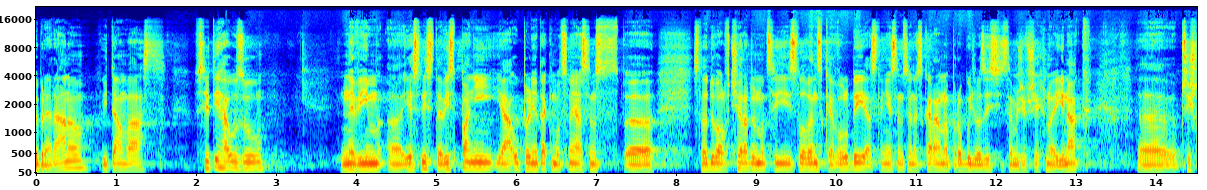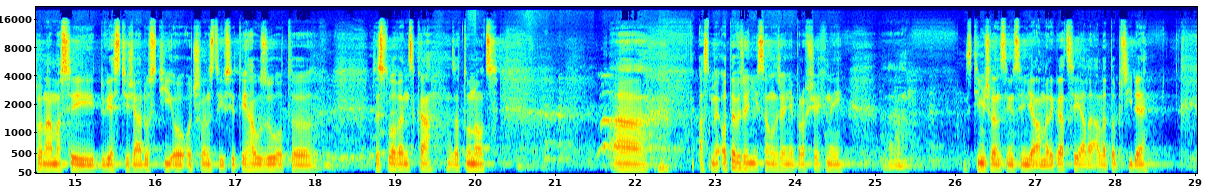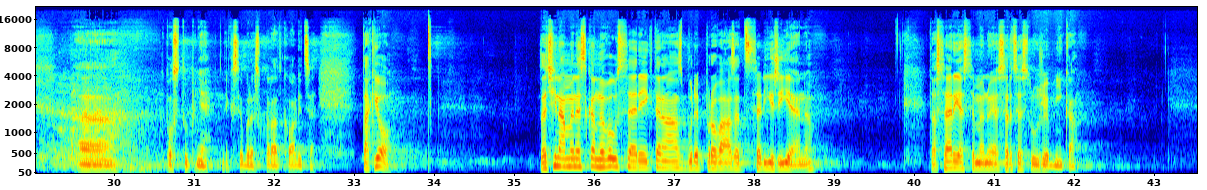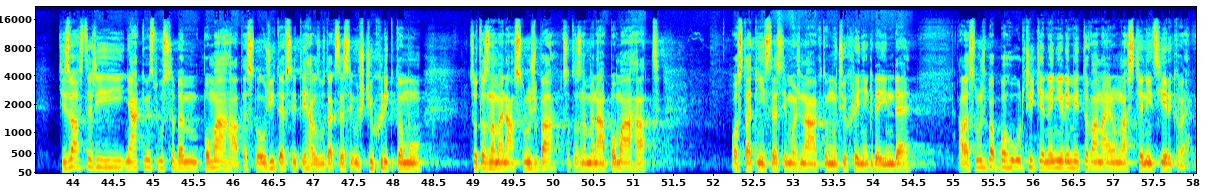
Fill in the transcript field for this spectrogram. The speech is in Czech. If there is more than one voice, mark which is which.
Speaker 1: Dobré ráno, vítám vás v City Houseu. Nevím, eh, jestli jste vyspaní, já úplně tak moc ne. Já jsem eh, sledoval včera do noci slovenské volby a stejně jsem se dneska ráno probudil, zjistil jsem, že všechno je jinak. Eh, přišlo nám asi 200 žádostí o, o členství v City Houseu od, ze Slovenska za tu noc. A, a jsme otevření samozřejmě pro všechny. S tím členstvím si dělám regaci, ale, ale to přijde postupně, jak se bude skládat koalice. Tak jo, začínáme dneska novou sérii, která nás bude provázet celý říjen. Ta série se jmenuje Srdce služebníka. Ti z vás, kteří nějakým způsobem pomáháte, sloužíte v City Houseu, tak jste si už čuchli k tomu, co to znamená služba, co to znamená pomáhat. Ostatní jste si možná k tomu čuchli někde jinde. Ale služba Bohu určitě není limitovaná jenom na stěny církve.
